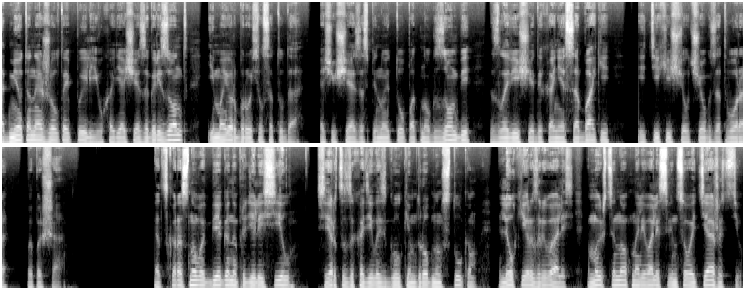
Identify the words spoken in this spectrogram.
обметанная желтой пылью, уходящая за горизонт, и майор бросился туда, ощущая за спиной топот ног зомби, зловещее дыхание собаки и тихий щелчок затвора ППШ. От скоростного бега на пределе сил сердце заходилось гулким дробным стуком, Легкие разрывались, мышцы ног наливались свинцовой тяжестью.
